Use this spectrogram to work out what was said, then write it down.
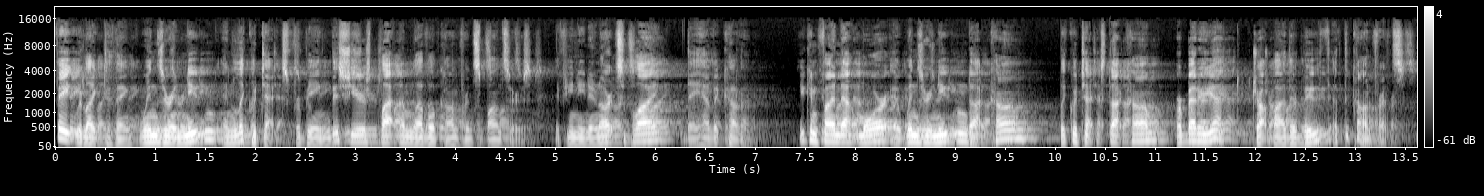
Fate would like to thank Winsor Newton and Liquitex for being this year's Platinum Level Conference sponsors. If you need an art supply, they have it covered. You can find out more at winsornewton.com, liquitex.com, or better yet, drop by their booth at the conference.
